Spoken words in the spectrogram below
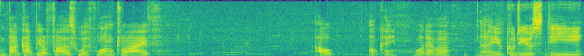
Backup your files with OneDrive oh okay whatever. Uh, you could use the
